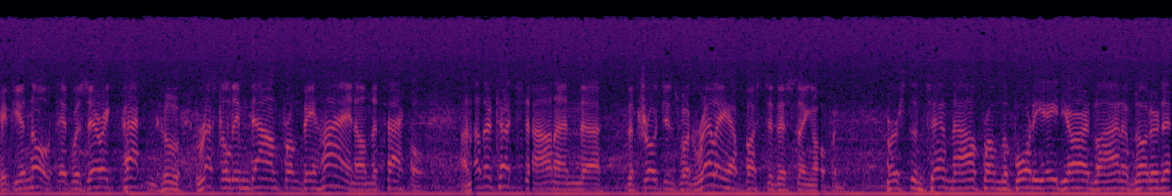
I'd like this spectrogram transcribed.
if you note, it was Eric Patton who wrestled him down from behind on the tackle. Another touchdown, and uh, the Trojans would really have busted this thing open. First and 10 now from the 48-yard line of Notre Dame.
